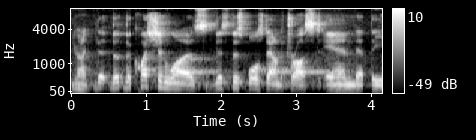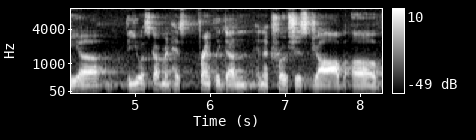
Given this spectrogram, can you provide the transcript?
you want to, the, the, the question was, this, this boils down to trust and that the, uh, the US government has frankly done an atrocious job of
